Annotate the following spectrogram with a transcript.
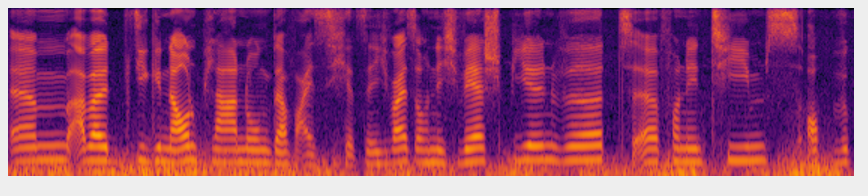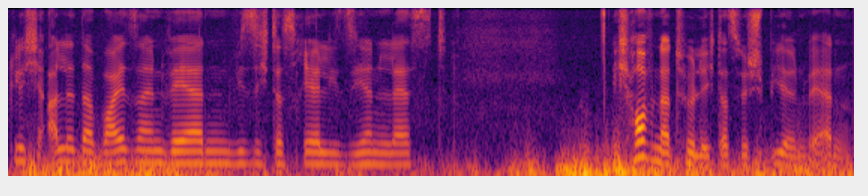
Ähm, aber die genauen Planungen, da weiß ich jetzt nicht. Ich weiß auch nicht, wer spielen wird äh, von den Teams, ob wirklich alle dabei sein werden, wie sich das realisieren lässt. Ich hoffe natürlich, dass wir spielen werden.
